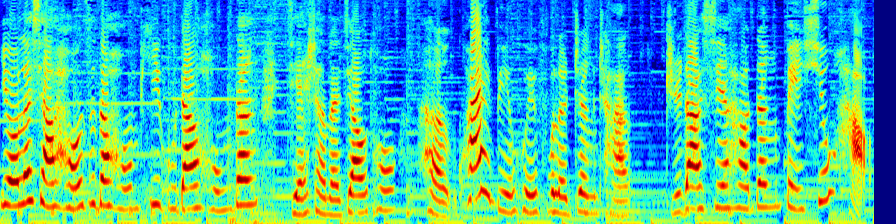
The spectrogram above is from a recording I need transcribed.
有了小猴子的红屁股当红灯，街上的交通很快便恢复了正常。直到信号灯被修好，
